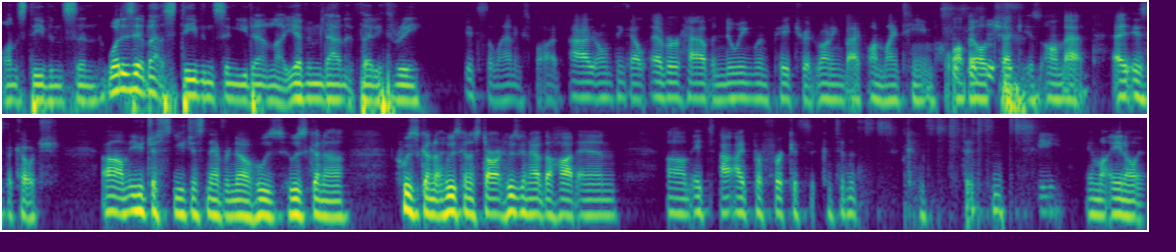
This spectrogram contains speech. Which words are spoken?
on Stevenson. What is it about Stevenson you don't like? You have him down at 33. It's the landing spot. I don't think I'll ever have a New England Patriot running back on my team while Belichick is on that uh, the coach. Um, you just you just never know who's who's gonna who's gonna who's gonna start, who's gonna have the hot end. Um, it's I, I prefer cons- consistency, consistency in my you know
